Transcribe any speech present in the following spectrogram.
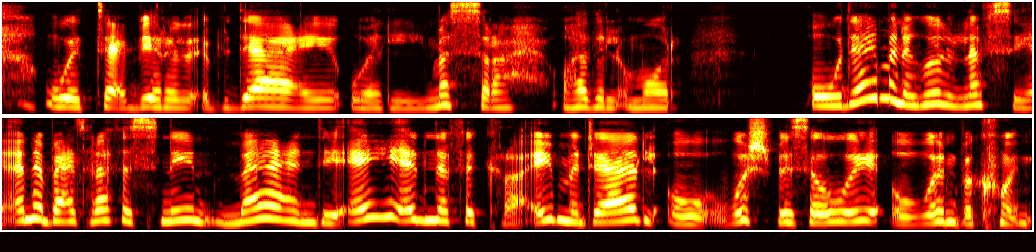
والتعبير الإبداعي والمسرح وهذه الأمور. ودائما أقول لنفسي أنا بعد ثلاث سنين ما عندي أي أدنى فكرة أي مجال وش بسوي ووين بكون.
